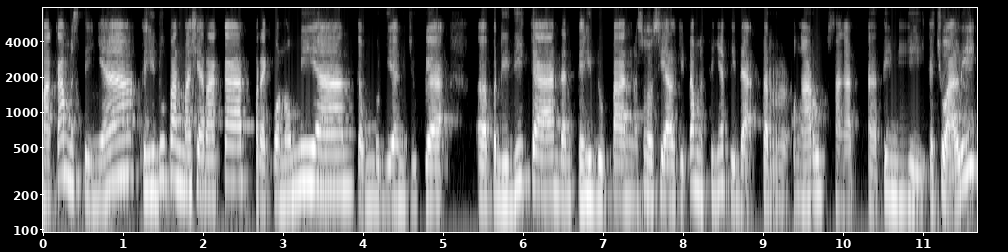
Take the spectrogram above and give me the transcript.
maka mestinya kehidupan masyarakat, perekonomian, kemudian juga uh, pendidikan dan kehidupan sosial kita mestinya tidak terpengaruh sangat uh, tinggi kecuali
